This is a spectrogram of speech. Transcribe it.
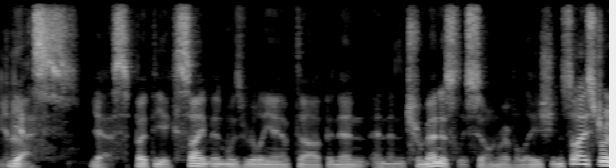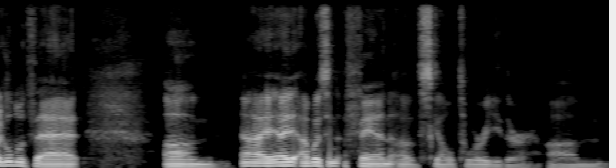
You know? Yes, yes, but the excitement was really amped up, and then and then tremendously so in Revelation. So I struggled with that. Um, I, I, I wasn't a fan of Skeletor either, um,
